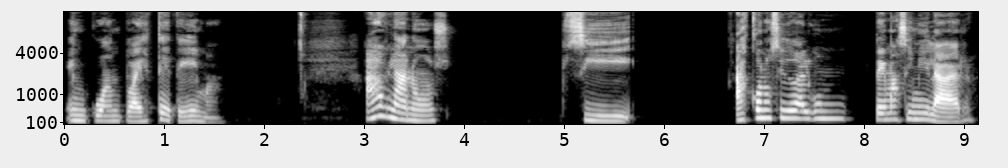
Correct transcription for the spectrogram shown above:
en cuanto a este tema. Háblanos si has conocido algún tema similar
